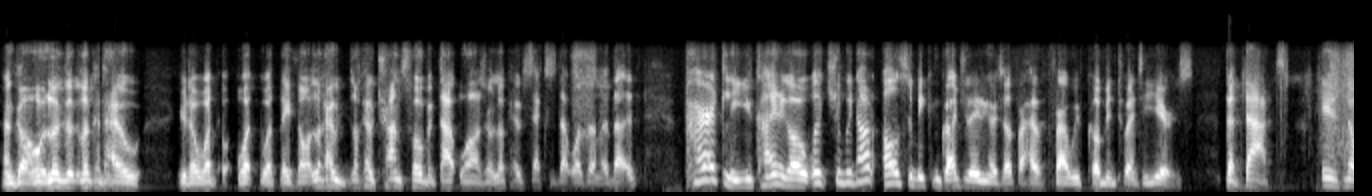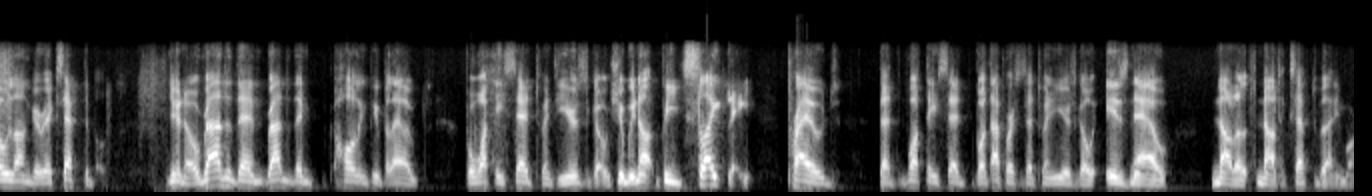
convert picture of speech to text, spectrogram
and go, oh, look, look, look at how you know what what what they thought, look how look how transphobic that was, or look how sexist that was, and like that. Partly, you kind of go, well, should we not also be congratulating ourselves for how far we've come in twenty years? That that is no longer acceptable. You know, rather than rather than hauling people out for what they said 20 years ago? Should we not be slightly proud that what they said, what that person said 20 years ago, is now not a, not acceptable anymore?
